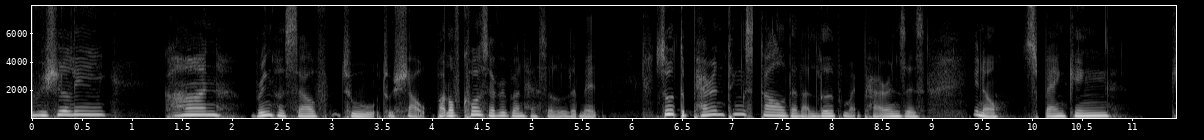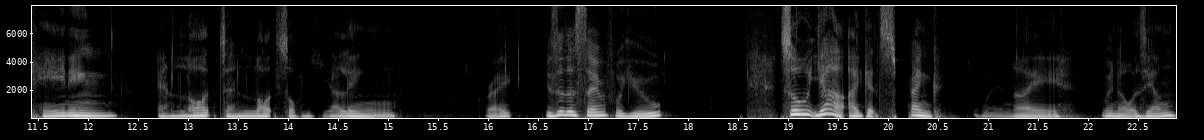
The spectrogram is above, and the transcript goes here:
usually can't bring herself to to shout. But of course, everyone has a limit. So the parenting style that I learned from my parents is, you know, spanking, caning, and lots and lots of yelling. Right? Is it the same for you? So yeah, I get spanked when I when I was young,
